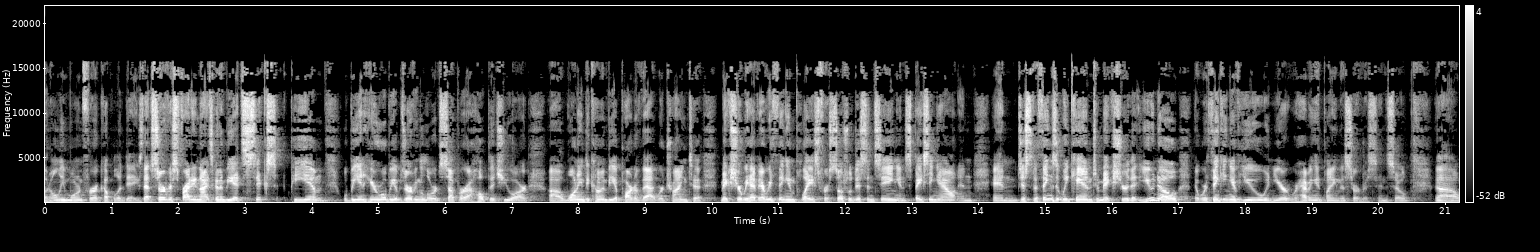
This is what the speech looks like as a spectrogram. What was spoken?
but only mourn for a couple of days. That service Friday night is going to be at 6 p.m. We'll be in here. We'll be observing the Lord's Supper. I hope that you are uh, wanting to come and be a part of that. We're trying to make sure we have everything in place for social distancing and spacing out and, and just the things that we can to make sure that you know that we're thinking of you when you're, we're having and planning this service. And so, uh,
